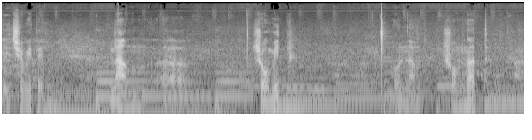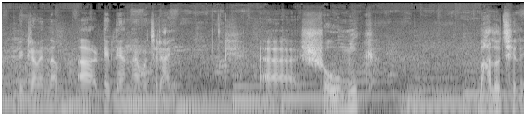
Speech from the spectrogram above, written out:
এই ছবিতে। নাম সৌমিক ওর নাম সোমনাথ বিক্রমের নাম আর দেবলিয়ার নাম হচ্ছে রাই। সৌমিক ভালো ছেলে।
